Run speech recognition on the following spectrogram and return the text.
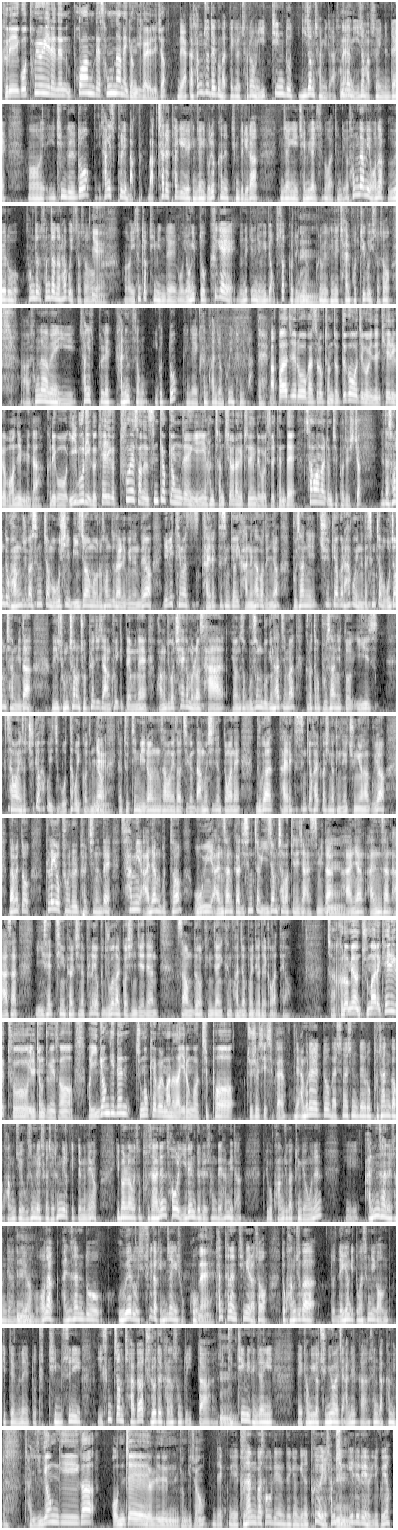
그리고 토요일에는 포항 대 성남의 경기가 열리죠. 네, 아까 상주 대구 맞대결처럼 이 팀도 2점 차입니다. 성남이 네. 2점 앞서 있는데 어, 이 팀들도 상위 스플릿 막, 막차를 타기 위해 굉장히 노력하는 팀들이라 굉장히 재미가 있을 것 같은데요. 성남이 워낙 의외로 성전, 선전을 하고 있어서 예. 어, 이 승격 팀인데 뭐 영입도 크게 눈에 띄는 영입이 없었거든요. 음. 그러면서 굉장히 잘 버티고 있어서 아, 성남의 이 상위 스플릿 가능성 이것도 굉장히 큰 관전 포인트입니다. 네, 막바지로 갈수록 점점 뜨거워지고 있는 K리그 1입니다. 그리고 2부 리그 K리그 2에서는 승격 경쟁이 한참 치열하게 진행되고 있을 텐데 상황을 좀 짚어주시죠. 일단 선두 광주가 승점 52점으로 선두 달리고 있는데요. 1위 팀은 다이렉트 승격이 가능하거든요. 부산이 추격을 하고 있는데 승점 5점 차입니다. 근데 이 좀처럼 좁혀지지 않고 있기 때문에 광주가 최근 물론 4연속 무승부긴 하지만 그렇다고 부산이 또 이 상황에서 추격하고 있지 못하고 있거든요. 네. 그러니까 두 팀이 이런 상황에서 지금 남은 시즌 동안에 누가 다이렉트 승격할 것인가 굉장히 중요하고요. 그다음에 또 플레이오프를 펼치는데 3위 안양부터 5위 안산까지 승점 2점 차밖에 되지 않습니다. 음. 안양, 안산, 아산 이 세 팀이 펼치는 플레이오프 누가 갈 것인지에 대한 싸움도 굉장히 큰 관전 포인트가 될 것 같아요. 자, 그러면 주말에 K리그2 일정 중에서 어, 이 경기는 주목해 볼 만하다 이런 거 짚어 주실 수 있을까요? 네, 아무래도 말씀하신 대로 부산과 광주의 우승 레이스가 제일 흥미롭기 때문에요. 이번 라운드에서 부산은 서울 이랜드를 상대합니다. 그리고 광주 같은 경우는 이 안산을 상대하는데요. 음. 워낙 안산도 의외로 수비가 굉장히 좋고 네. 탄탄한 팀이라서 또 광주가 또 4경기 동안 승리가 없기 때문에 또 두 팀 순위 이 승점 차가 줄어들 가능성도 있다. 그래서 음. 두 팀이 굉장히 예, 경기가 중요하지 않을까 생각합니다. 자, 이 경기가 언제 열리는 경기죠? 네, 예, 부산과 서울 이랜드 경기는 토요일 31일에 음. 열리고요.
